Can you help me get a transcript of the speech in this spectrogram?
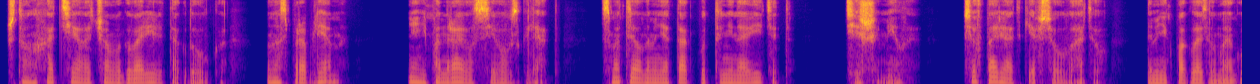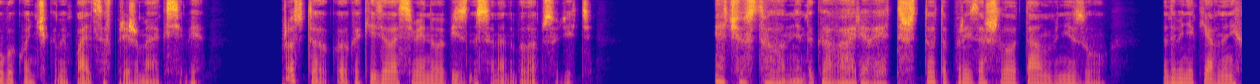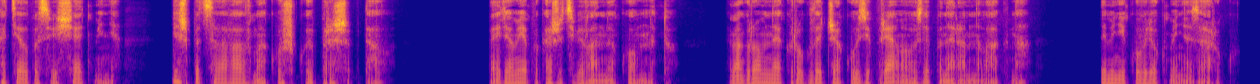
Что он хотел, о чем вы говорили так долго? У нас проблемы. Мне не понравился его взгляд. Смотрел на меня так, будто ненавидит. Тише, милая. Все в порядке, я все уладил. Доминик погладил мои губы кончиками пальцев, прижимая к себе. Просто кое-какие дела семейного бизнеса надо было обсудить. Я чувствовала, он не договаривает. Что-то произошло там, внизу но Доминик явно не хотел посвящать меня, лишь поцеловал в макушку и прошептал. «Пойдем, я покажу тебе ванную комнату. Там огромная круглая джакузи прямо возле панорамного окна». Доминик увлек меня за руку.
